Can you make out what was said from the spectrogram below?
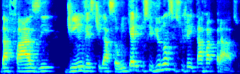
da fase de investigação. O inquérito civil não se sujeitava a prazo.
